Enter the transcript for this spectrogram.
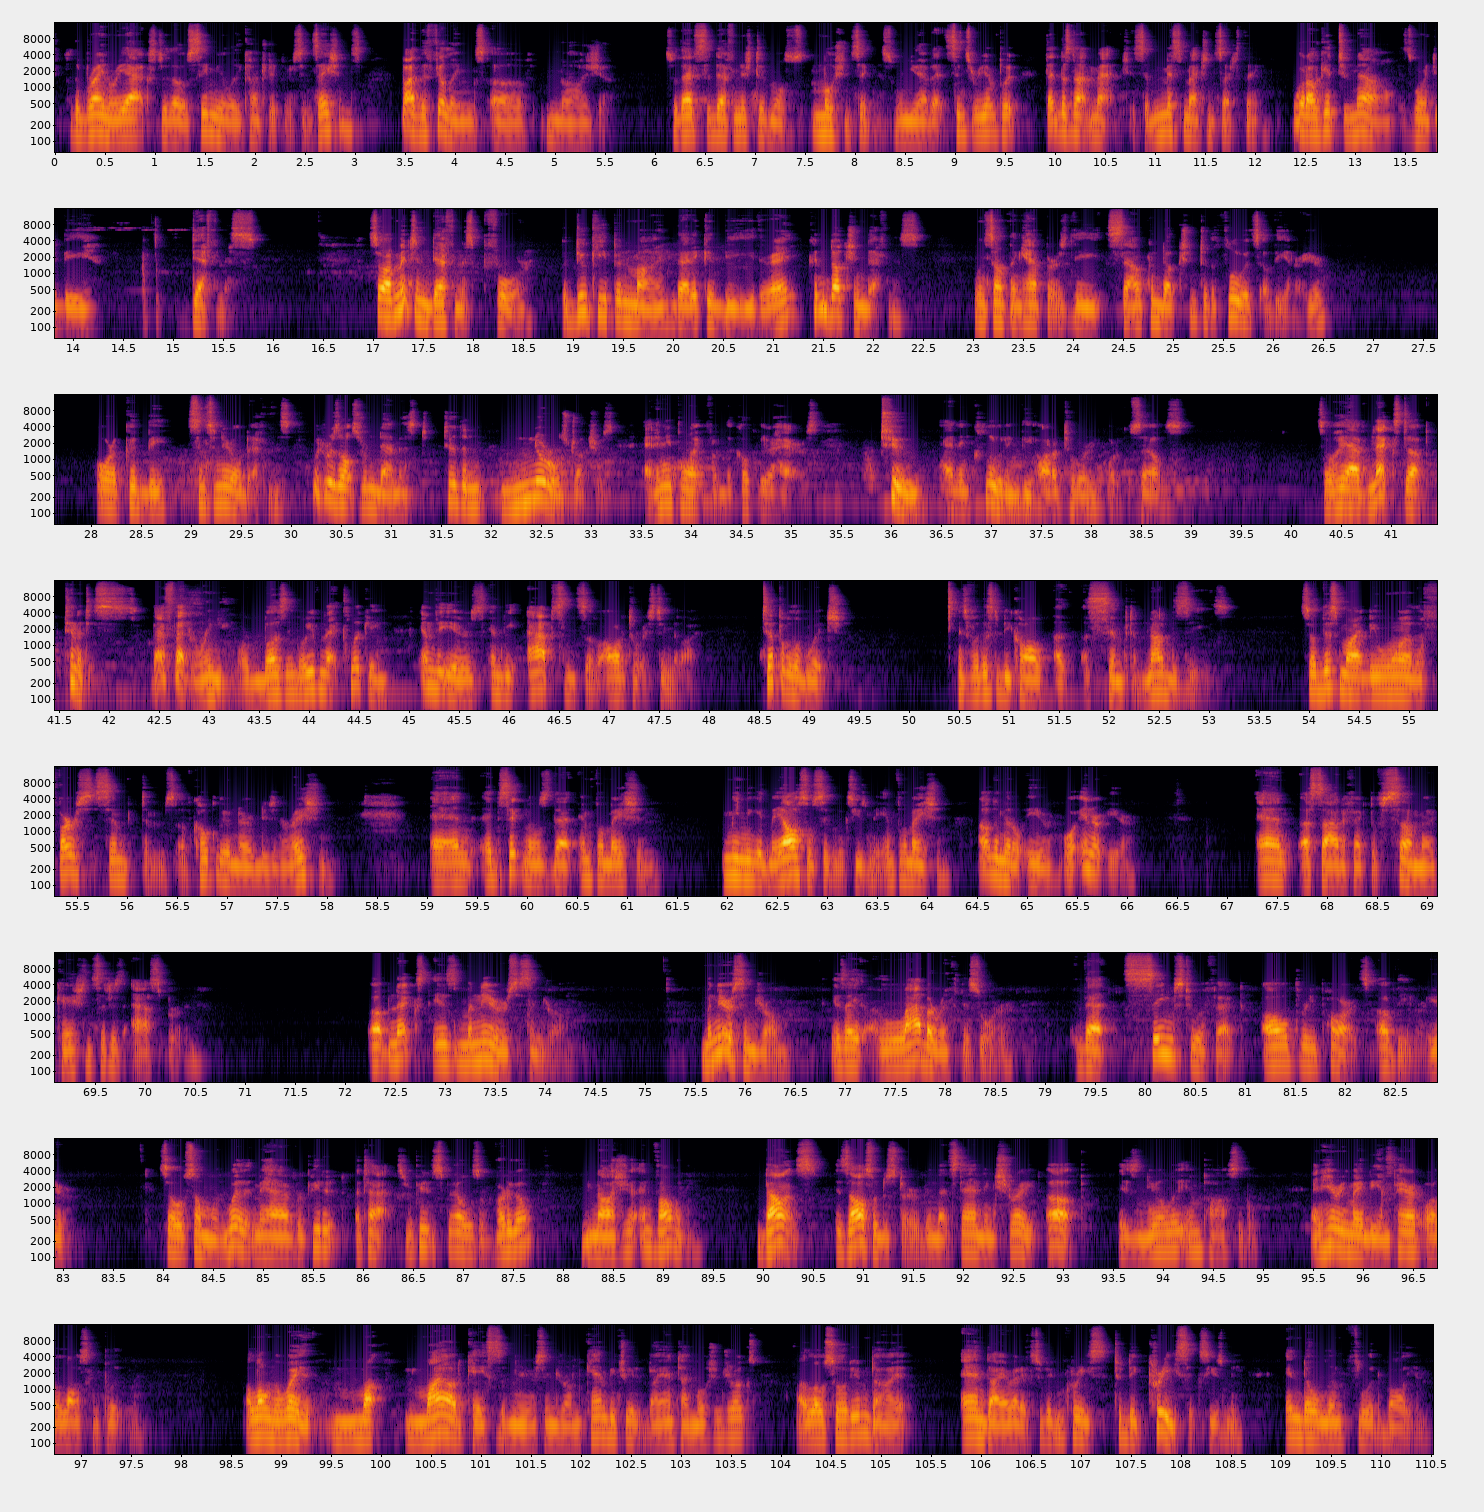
So the brain reacts to those seemingly contradictory sensations by the feelings of nausea. So that's the definition of motion sickness, when you have that sensory input that does not match. It's a mismatch in such thing. What I'll get to now is going to be deafness. So I've mentioned deafness before, but do keep in mind that it could be either a conduction deafness, when something hampers the sound conduction to the fluids of the inner ear, or it could be sensorineural deafness, which results from damage to the neural structures at any point from the cochlear hairs to and including the auditory cortical cells. So we have next up tinnitus. That's that ringing or buzzing or even that clicking in the ears in the absence of auditory stimuli, typical of which is for this to be called a, a symptom, not a disease. So this might be one of the first symptoms of cochlear nerve degeneration, and it signals that inflammation, meaning it may also signal, excuse me, inflammation of the middle ear or inner ear, and a side effect of some medications such as aspirin. Up next is Meniere's syndrome. Meniere's syndrome is a labyrinth disorder that seems to affect all three parts of the inner ear. So someone with it may have repeated attacks, repeated spells of vertigo, nausea, and vomiting. Balance is also disturbed in that standing straight up is nearly impossible, and hearing may be impaired or lost completely. Along the way, mild cases of Meniere syndrome can be treated by anti-motion drugs, a low-sodium diet, and diuretics to decrease to decrease, excuse me, endolymph fluid volume.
